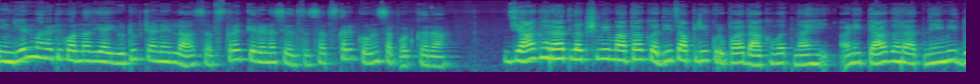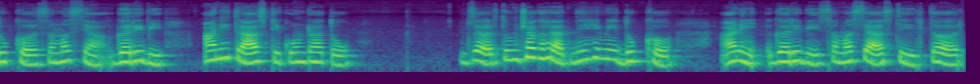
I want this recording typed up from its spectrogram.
इंडियन मराठी कॉर्नर या यूट्यूब चॅनेलला सबस्क्राईब केले नसेल तर सबस्क्राईब करून सपोर्ट करा. ज्या घरात लक्ष्मी माता कधीच आपली कृपा दाखवत नाही आणि त्या घरात नेहमी दुःख समस्या गरिबी आणि त्रास टिकून राहतो. जर तुमच्या घरात नेहमी दुःख आणि गरिबी समस्या असतील तर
